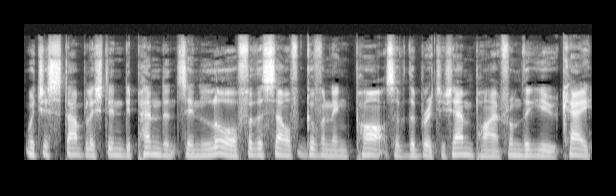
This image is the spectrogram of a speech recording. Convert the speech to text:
which established independence in law for the self governing parts of the British Empire from the UK,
